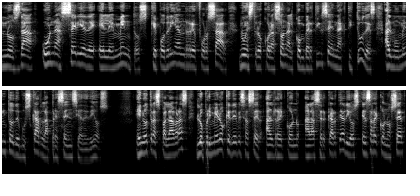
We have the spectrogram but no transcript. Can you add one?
nos da una serie de elementos que podrían reforzar nuestro corazón al convertirse en actitudes al momento de buscar la presencia de Dios. En otras palabras, lo primero que debes hacer al, acercarte a Dios es reconocer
